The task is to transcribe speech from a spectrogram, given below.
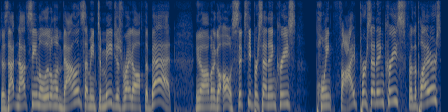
Does that not seem a little imbalanced? I mean, to me, just right off the bat, you know, I'm going to go, oh, 60% increase 0.5% increase for the players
